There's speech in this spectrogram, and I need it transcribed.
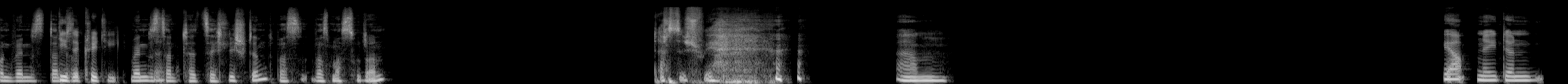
Und wenn es dann, diese Kritik. wenn es ja. dann tatsächlich stimmt, was, was machst du dann? Das ist schwer. ähm, Ja, nee, dann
